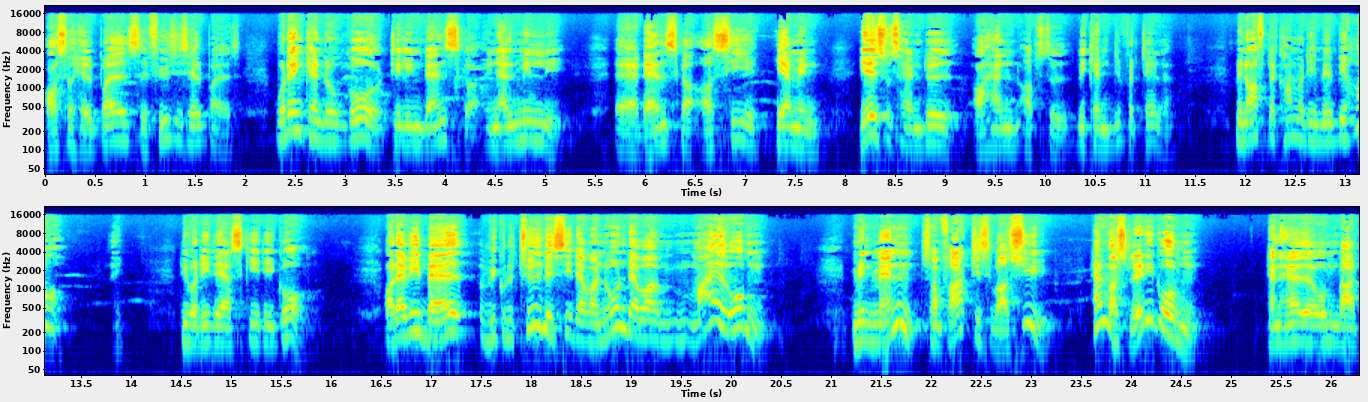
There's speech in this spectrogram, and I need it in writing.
også helbredelse, fysisk helbredelse. Hvordan kan du gå til en dansker, en almindelig øh, dansker, og sige, jamen, Jesus han død, og han opstod. Vi kan det fortælle. Men ofte kommer de med behov. Det var det, der skete i går. Og da vi bad, og vi kunne tydeligt se, at der var nogen, der var meget åben. Men manden, som faktisk var syg, han var slet ikke åben. Han havde åbenbart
